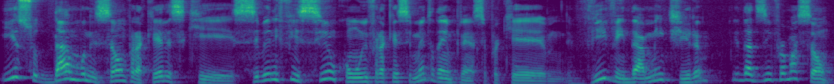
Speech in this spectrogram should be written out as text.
isso dá munição para aqueles que se beneficiam com o enfraquecimento da imprensa, porque vivem da mentira e da desinformação.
